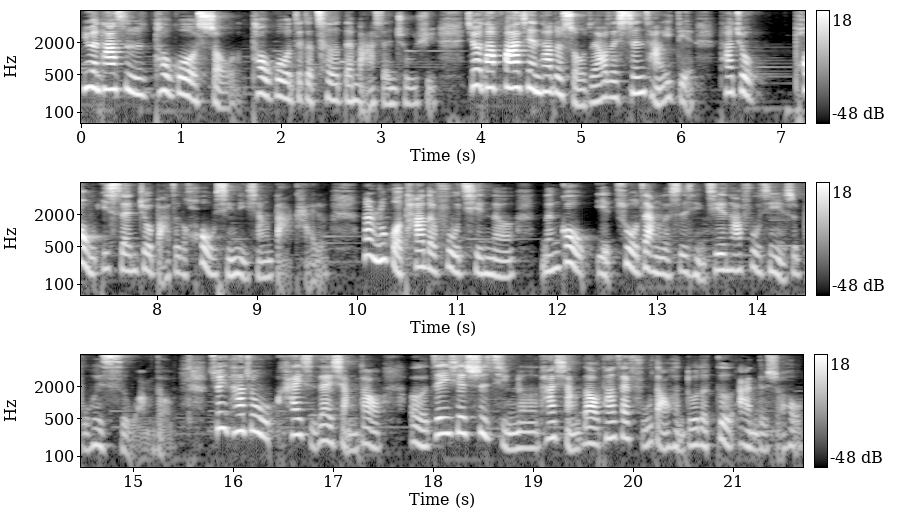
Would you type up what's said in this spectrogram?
因为他是透过手透过这个车灯把它伸出去。结果他发现他的手只要再伸长一点，他就。”砰一声就把这个后行李箱打开了。那如果他的父亲呢，能够也做这样的事情，其实他父亲也是不会死亡的。所以他就开始在想到，呃，这一些事情呢，他想到他在辅导很多的个案的时候，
